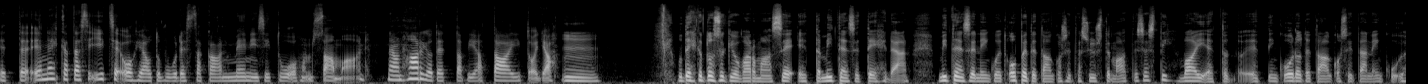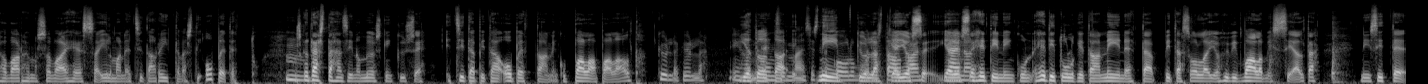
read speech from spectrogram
Että en ehkä tässä itseohjautuvuudessakaan menisi tuohon samaan. Nämä on harjoitettavia taitoja. Mm. Mutta ehkä tuossakin on varmaan se, että miten se tehdään. Miten se, niin kuin, että opetetaanko sitä systemaattisesti vai että, että niin kuin odotetaanko sitä niin kuin yhä varhemmassa vaiheessa ilman, että sitä on riittävästi opetettu. Mm. Koska tästähän siinä on myöskin kyse, että sitä pitää opettaa niin kuin pala palalta. Kyllä, kyllä. Ihan ja tuota, niin, kyllä. Ja jos, se, ja jos se heti, niin kuin, heti tulkitaan niin, että pitäisi olla jo hyvin valmis sieltä, niin sitten,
